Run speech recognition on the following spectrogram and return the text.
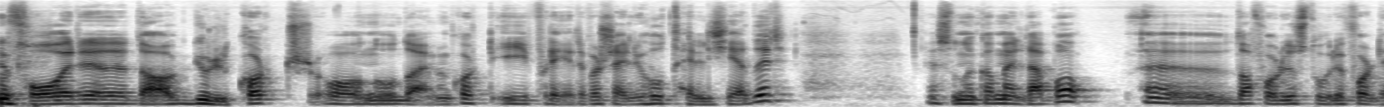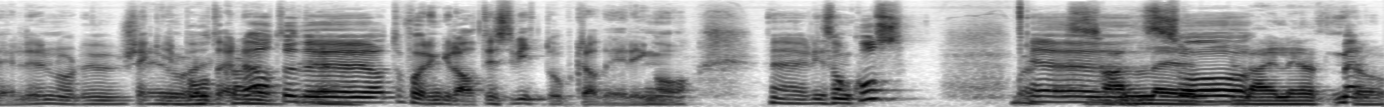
du får eh, da gullkort og noe diamondkort i flere forskjellige hotellkjeder. Som du kan melde deg på. Eh, Da får du store fordeler når du sjekker inn på hotellet. At du, at du får en gratis hvittooppgradering og eh, litt sånn kos. Eh, Selge så- leilighet men,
